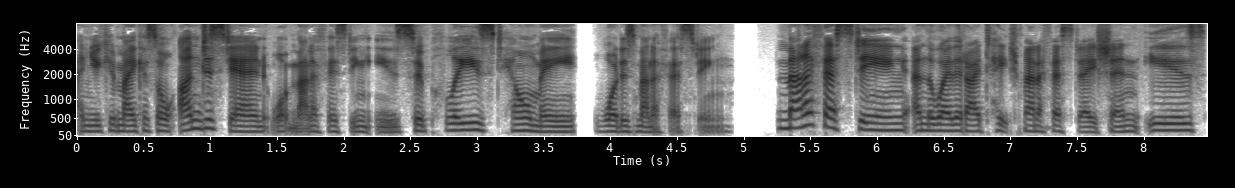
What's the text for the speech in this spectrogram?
and you can make us all understand what manifesting is. So please tell me what is manifesting? Manifesting and the way that I teach manifestation is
